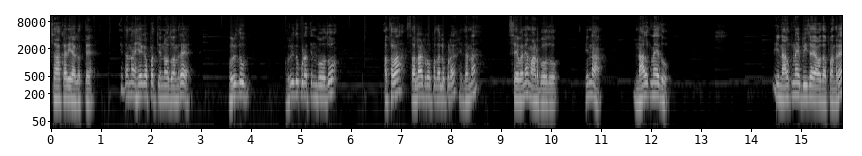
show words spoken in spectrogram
ಸಹಕಾರಿಯಾಗುತ್ತೆ. ಇದನ್ನು ಹೇಗಪ್ಪ ತಿನ್ನೋದು ಅಂದರೆ ಹುರಿದು ಹುರಿದು ಕೂಡ ತಿನ್ಬೋದು. ಅಥವಾ ಸಲಾಡ್ ರೂಪದಲ್ಲೂ ಕೂಡ ಇದನ್ನು ಸೇವನೆ ಮಾಡ್ಬೋದು ಇನ್ನು ನಾಲ್ಕನೇದು, ಈ ನಾಲ್ಕನೇ ಬೀಜ ಯಾವುದಪ್ಪ ಅಂದರೆ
